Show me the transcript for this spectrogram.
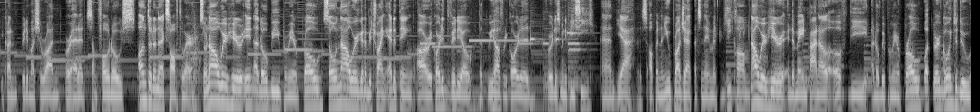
You can pretty much run or edit some photos onto the next software. So now we're here in Adobe Premiere Pro. So now we're gonna be trying editing our recorded video that we have recorded for this mini PC. And yeah, let's open a new project. Let's name it Geekom. Now we're here in the main panel of the Adobe Premiere Pro. What we're going to do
